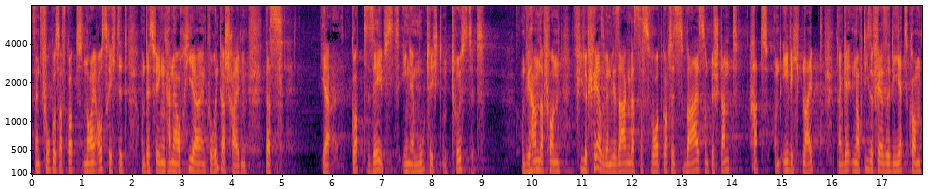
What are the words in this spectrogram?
seinen Fokus auf Gott neu ausrichtet. Und deswegen kann er auch hier in Korinther schreiben, dass ja Gott selbst ihn ermutigt und tröstet. Und wir haben davon viele Verse, wenn wir sagen, dass das Wort Gottes wahr ist und Bestand hat und ewig bleibt, dann gelten auch diese Verse, die jetzt kommen,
